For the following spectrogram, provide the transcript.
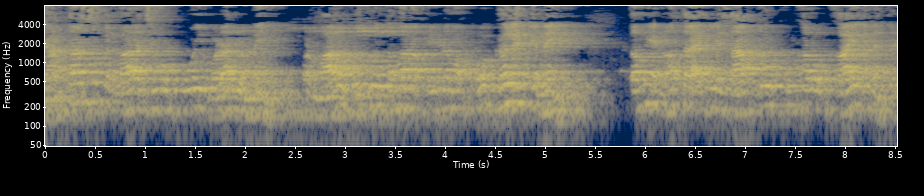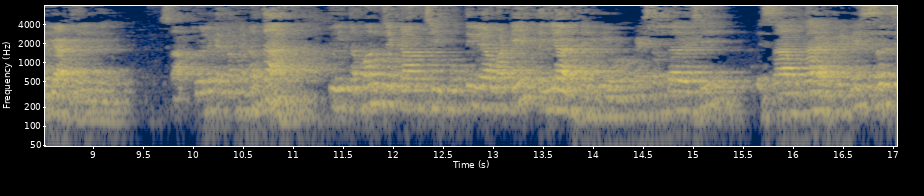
જાણતા હશો કે મારા જેવો કોઈ વડાવ્યો નહીં, પણ મારો બુદ્ધો તમારા પેગડામાં પગ ઘલે કે નહીં? તમે નહોતા એટલે સાપતો ખુખારો ખાઈ અને તૈયાર થઈ ગયો. સાપતો એટલે કે તમે નહોતા? તો એ તમારું જે કામ છે પોતે લેવા માટે તૈયાર થઈ ગયો. એ સમજાવે છે કે સાવધાન એટલે કે સજ્જ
